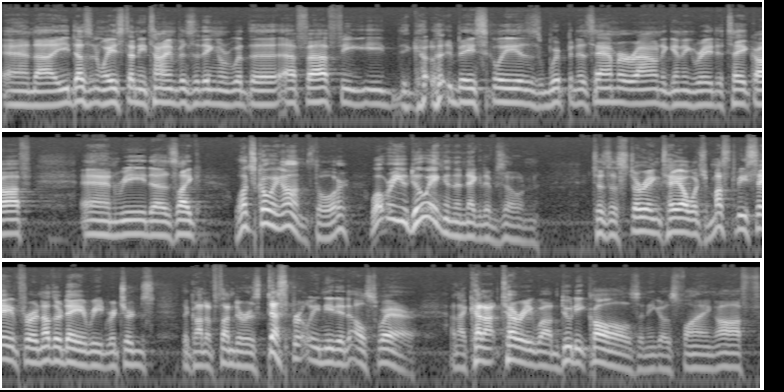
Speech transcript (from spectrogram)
And uh, he doesn't waste any time visiting with the FF. He, he, basically is whipping his hammer around and getting ready to take off. And Reed is like, What's going on, Thor? What were you doing in the negative zone? Tis a stirring tale which must be saved for another day, Reed Richards. The God of Thunder is desperately needed elsewhere, and I cannot tarry while duty calls. And he goes flying off.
